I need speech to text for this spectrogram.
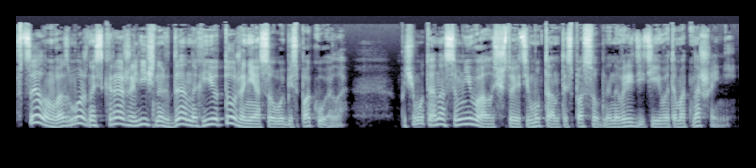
В целом, возможность кражи личных данных ее тоже не особо беспокоила. Почему-то она сомневалась, что эти мутанты способны навредить ей в этом отношении.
